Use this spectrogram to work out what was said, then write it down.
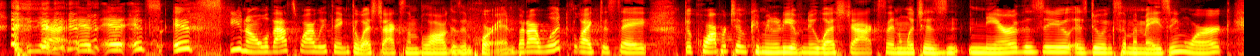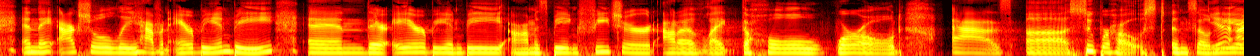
yeah, it, it, it's it's you know well that's why we think the West Jackson blog is important. But I would like to say the cooperative community of New West Jackson, which is near the zoo, is doing some amazing work, and they actually have an Airbnb, and their Airbnb um, is being featured out of like the whole world as a super host and so yeah, Nia, I,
